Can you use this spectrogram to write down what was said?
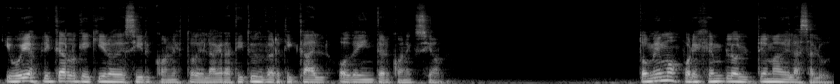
Y voy a explicar lo que quiero decir con esto de la gratitud vertical o de interconexión. Tomemos por ejemplo el tema de la salud.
